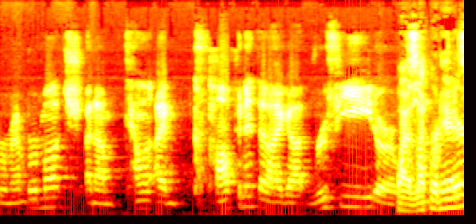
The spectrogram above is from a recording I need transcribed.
remember much, and I'm telling, I'm confident that I got roofied or By leopard hair?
